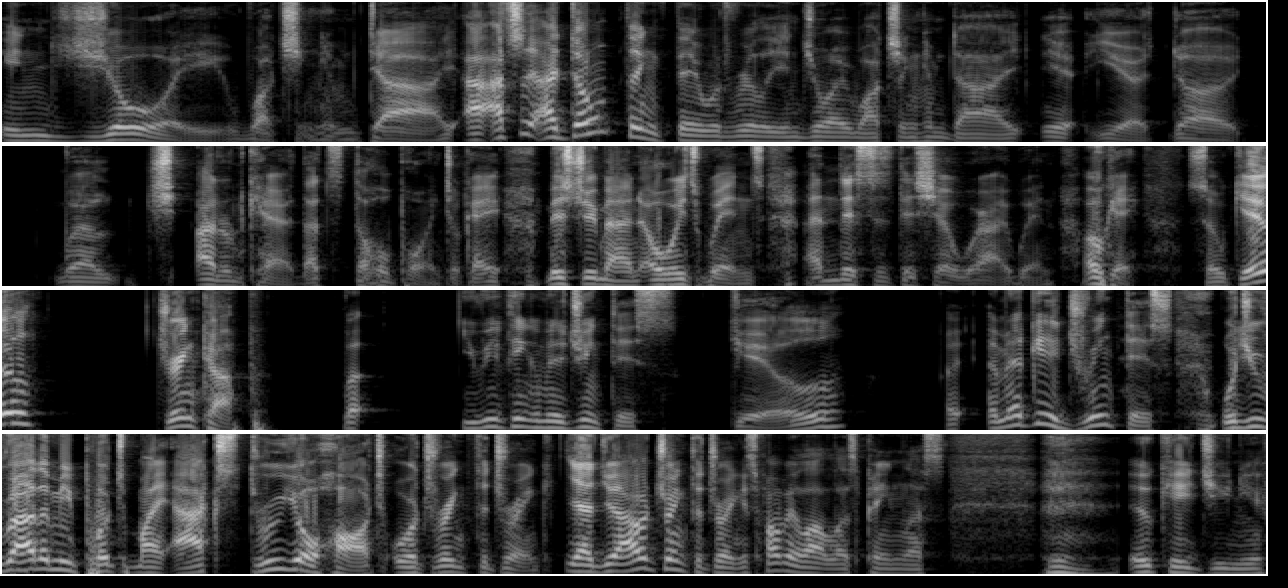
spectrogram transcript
enjoy watching him die. Actually, I don't think they would really enjoy watching him die. Yeah, yeah. Uh, well, I don't care. That's the whole point, okay? Mystery Man always wins, and this is the show where I win. Okay, so Gil, drink up. What? You really think I'm gonna drink this? Gil? I'm not gonna drink this. Would you rather me put my axe through your heart or drink the drink? Yeah, dude, I would drink the drink. It's probably a lot less painless. okay, Junior.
